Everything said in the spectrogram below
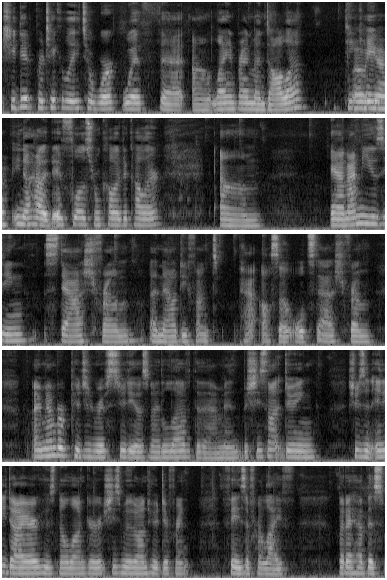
she did particularly to work with that uh, Lion Brand mandala. DK, Oh, yeah. you know how it, it flows from color to color. Um, and I'm using stash from a now defunct Pat, also old stash from. I remember Pigeonroof Studios, and I loved them. And but she's not doing. She was an indie dyer who's no longer. She's moved on to a different phase of her life. But I have this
